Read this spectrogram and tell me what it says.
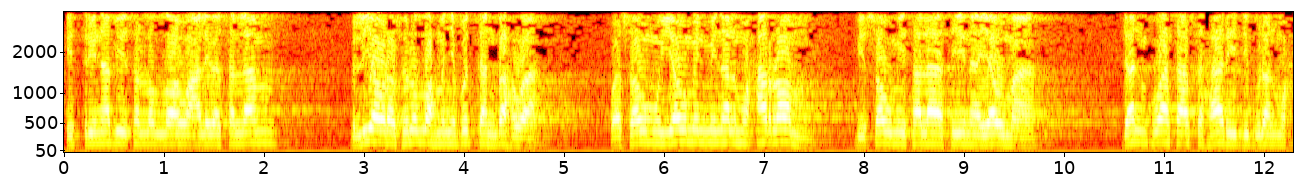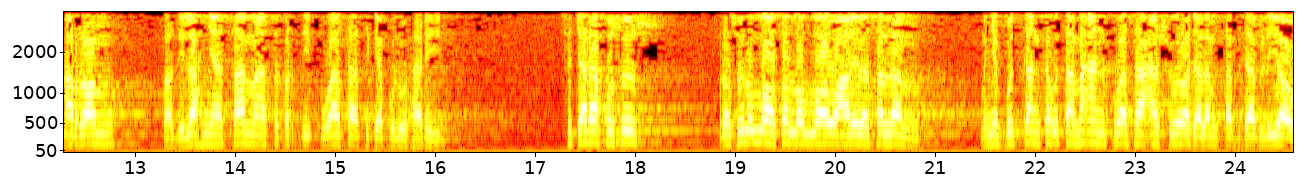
istri Nabi sallallahu alaihi wasallam, beliau Rasulullah menyebutkan bahwa wa saumu yaumin minal Muharram bisawmi salasina yauma dan puasa sehari di bulan Muharram fadilahnya sama seperti puasa 30 hari. Secara khusus Rasulullah sallallahu alaihi wasallam menyebutkan keutamaan puasa Asyura dalam sabda beliau.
